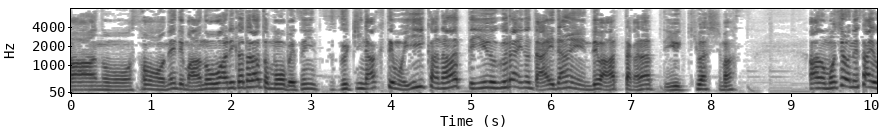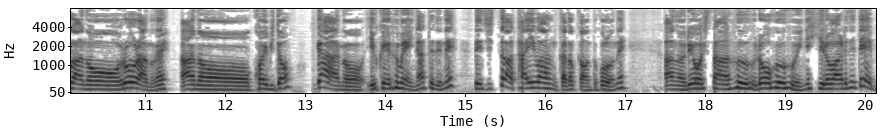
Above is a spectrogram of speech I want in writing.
あの、そうね、でもあの終わり方だともう別に続きなくてもいいかなっていうぐらいの大団円ではあったかなっていう気はします。あの、もちろんね、最後あのローラーのね、あの恋人が、あの行方不明になっててね、で、実は台湾かどっかのところをね、あの、漁師さん夫婦、老夫婦にね、拾われてて、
